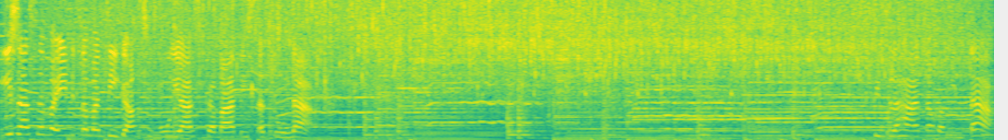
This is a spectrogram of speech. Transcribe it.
Igisa sa mainit na mantika ang sibuyas, kamatis at tuna. Paminta.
